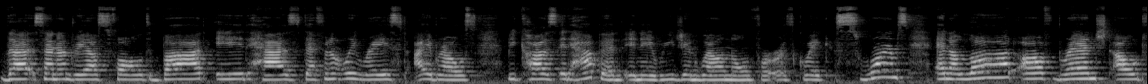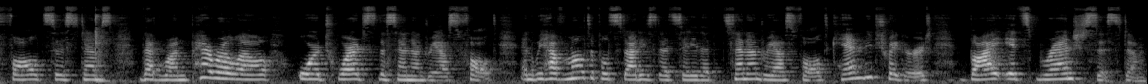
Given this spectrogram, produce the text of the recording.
the San Andreas Fault, but it has definitely raised eyebrows because it happened in a region well known for earthquake swarms and a lot of branched out fault systems that run parallel or towards the San Andreas Fault. And we have multiple studies that say that San Andreas Fault can be triggered by its branch system,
